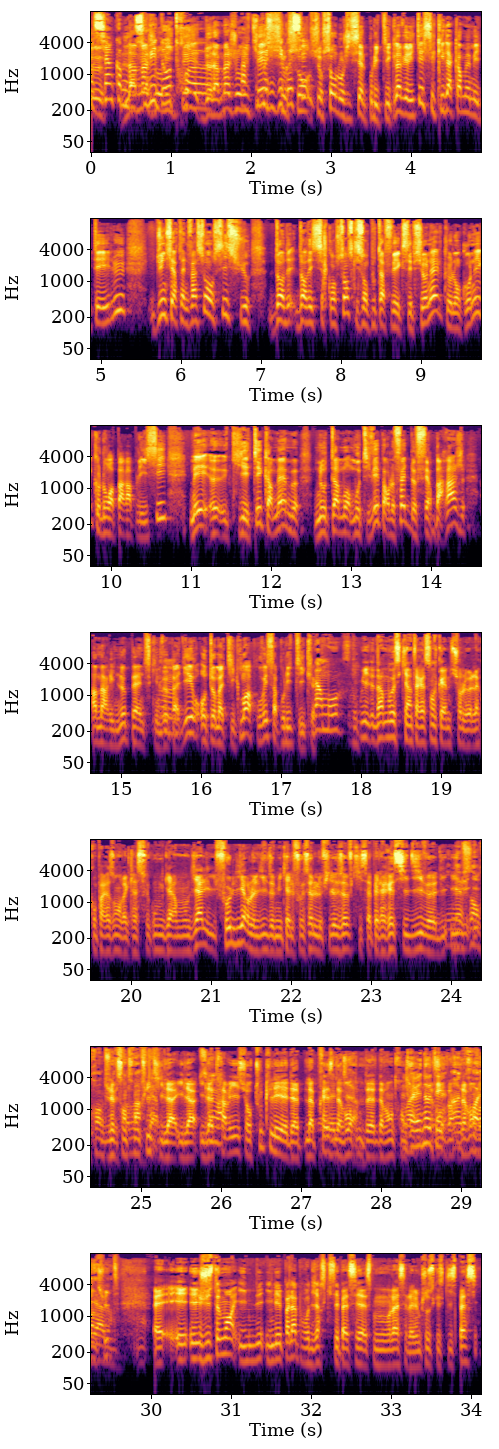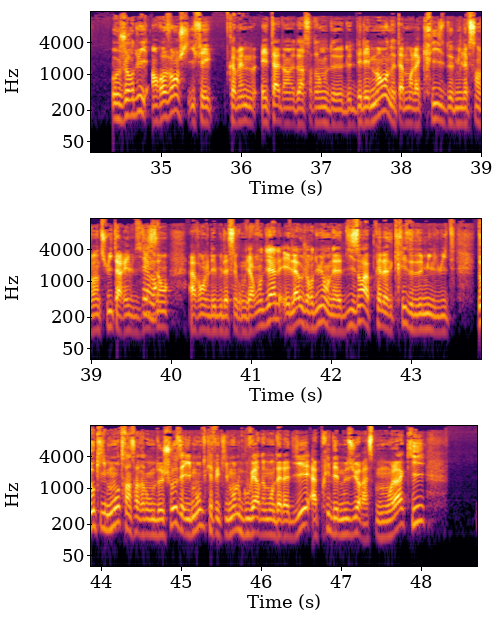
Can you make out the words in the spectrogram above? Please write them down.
la majorité, de la majorité sur son, sur son, logiciel politique. La vérité, c'est qu'il a quand même été élu d'une certaine façon aussi sur, dans, des, dans, des, circonstances qui sont tout à fait exceptionnelles, que l'on connaît, que l'on ne va pas rappeler ici, mais euh, qui étaient quand même notamment motivées par le fait de faire barrage à Marine Le Pen, ce qui ne veut mm. pas dire automatiquement approuver sa politique. D'un mot. Oui, d'un mot, ce qui est intéressant quand même sur la comparaison avec la Seconde Guerre mondiale, il faut lire le livre de Michael Fossel, le philosophe, qui s'appelle Récidive 1938. Il, a, il, a, il a travaillé sur toute les, la, presse d'avant 28. Et, justement, il, n'est pas là pour dire ce qui s'est passé à ce moment-là, c'est la même chose que ce qui se passe aujourd'hui. En revanche, il fait quand même état d'un certain nombre d'éléments, notamment la crise de 1928 arrive dix ans avant le début de la Seconde Guerre mondiale, et là aujourd'hui on est à dix ans après la crise de 2008. Donc il montre un certain nombre de choses et il montre qu'effectivement le gouvernement Daladier a pris des mesures à ce moment-là qui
